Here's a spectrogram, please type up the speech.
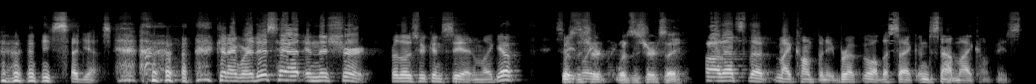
and he said, "Yes." can I wear this hat and this shirt for those who can see it? I'm like, "Yep." So what's the like, shirt? What's the shirt say? Oh, that's the my company. Well, the second. It's not my company. It's,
